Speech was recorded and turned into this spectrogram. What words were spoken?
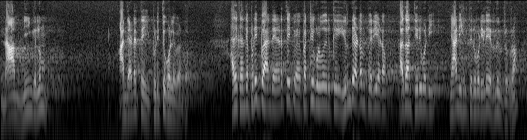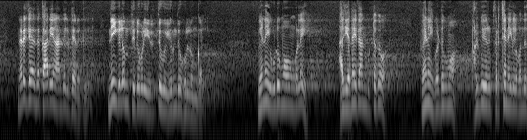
நாம் நீங்களும் அந்த இடத்தை பிடித்து கொள்ள வேண்டும். அதுக்கு அந்த பிடிப்பு அந்த இடத்தை ப- பற்றி கொள்வதற்கு இருந்த இடம் பெரிய இடம். அதுதான் திருவடி. ஞானிகள் திருவடியிலே இருந்துக்கிட்டு இருக்கிறோம். நினைச்ச இந்த காரியம் நடந்துக்கிட்டே இருக்குது நீங்களும் திருவடி இருந்து இருந்து கொள்ளுங்கள். வினை விடுமோ உங்களை? அது என்னை தான் விட்டதோ? வேணை விடுமோ பல்வேறு பிரச்சனைகள் வந்து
